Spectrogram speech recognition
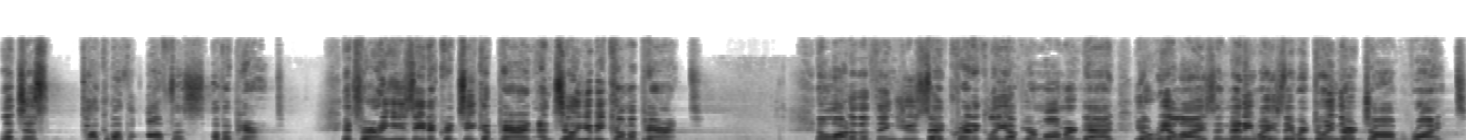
let's just talk about the office of a parent. It's very easy to critique a parent until you become a parent. And a lot of the things you said critically of your mom or dad, you'll realize in many ways they were doing their job right.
